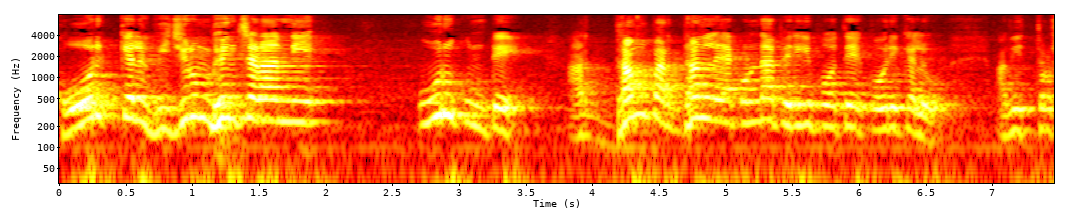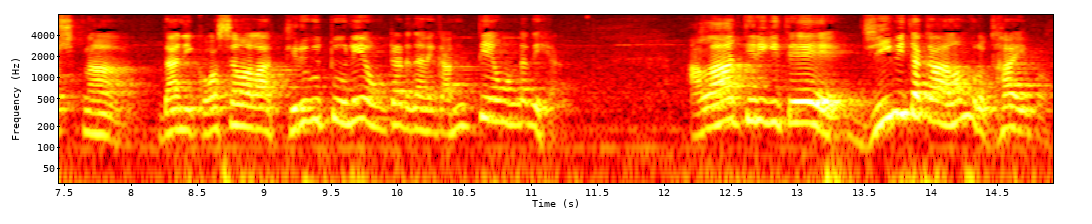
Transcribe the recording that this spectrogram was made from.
కోరికలు విజృంభించడాన్ని ఊరుకుంటే అర్థం పర్థం లేకుండా పెరిగిపోతే కోరికలు అవి తృష్ణ. దానికోసం అలా తిరుగుతూనే ఉంటాడు దానికి అంతే ఉండదు అలా తిరిగితే జీవితకాలం వృధా అయిపోతుంది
